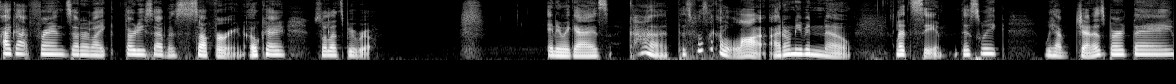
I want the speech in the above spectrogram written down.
I got friends that are like 37 suffering, okay? So let's be real. Anyway, guys, God, this feels like a lot. I don't even know. Let's see. This week we have Jenna's birthday.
